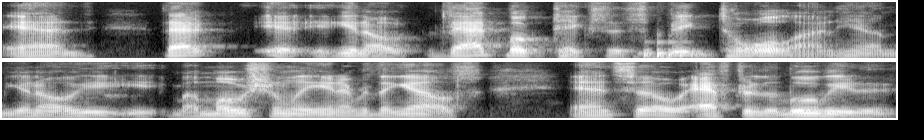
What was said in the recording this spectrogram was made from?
And that, it, you know, that book takes this big toll on him, you know, he, emotionally and everything else. And so after the movie, the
